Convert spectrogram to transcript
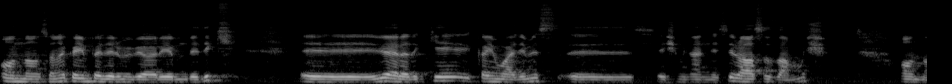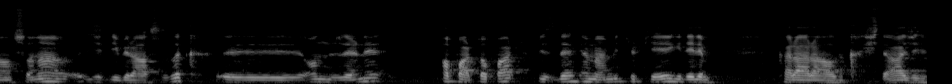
Ondan sonra kayınpederimi bir arayayım dedik. Ee, bir aradık ki kayınvalidemiz e, eşimin annesi rahatsızlanmış. Ondan sonra ciddi bir rahatsızlık. Ee, onun üzerine apar topar biz de hemen bir Türkiye'ye gidelim kararı aldık. İşte acil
